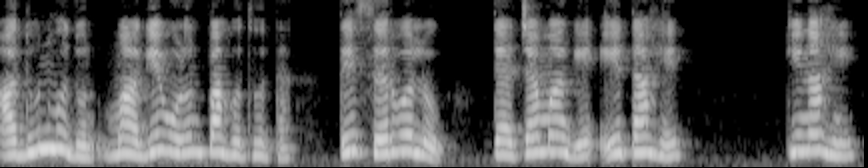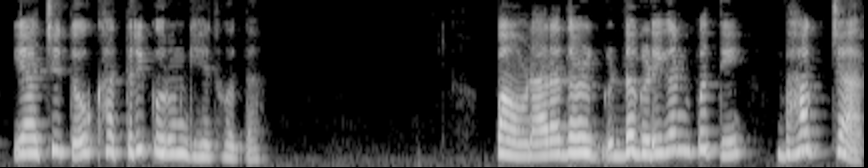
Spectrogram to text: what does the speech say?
अधूनमधून मागे वळून पाहत होता. ते सर्व लोक त्याच्यामागे येत आहेत की नाही याची तो खात्री करून घेत होता. पावणारा दग दगडी गणपती भाग चार.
